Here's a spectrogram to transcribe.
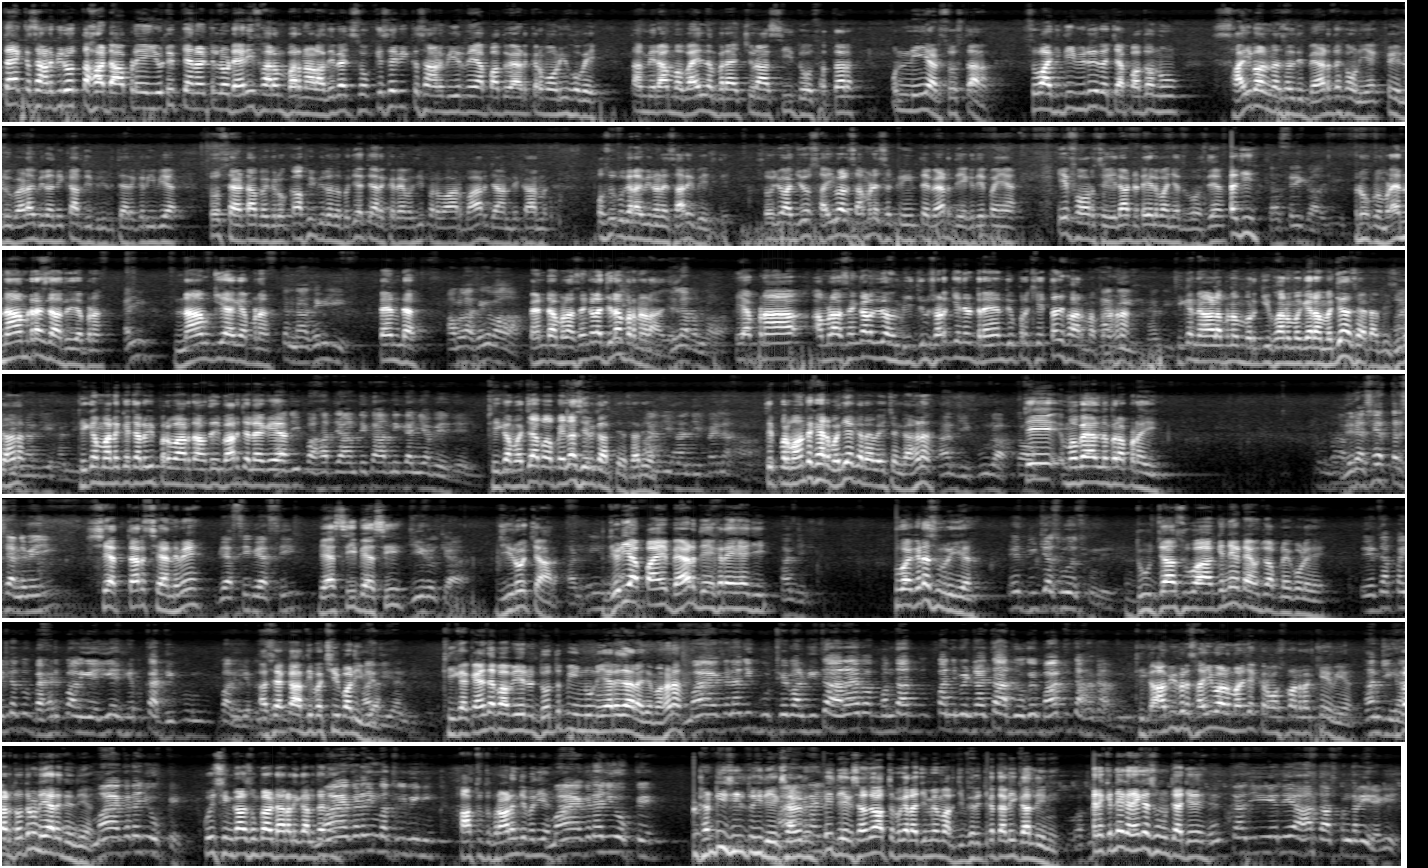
ਸਵਾਗਤ ਹੈ ਕਿਸਾਨ ਵੀਰੋ, ਤੁਹਾਡਾ ਆਪਣੇ YouTube channel Dhillon dairy farm Barnala ਦੇ ਵਿੱਚ। ਸੋ ਕਿਸੇ ਵੀ ਕਿਸਾਨ ਵੀਰ ਨੇ ਆਪਾਂ ਤੋਂ ਐਡ ਕਰਵਾਉਣੀ ਹੋਵੇ, ਤਾਂ ਮੇਰਾ ਮੋਬਾਈਲ ਨੰਬਰ ਹੈ 8427 19817 ਸੋ ਅੱਜ ਦੀ ਵੀਡੀਓ ਦੇ ਵਿੱਚ ਆਪਾਂ ਤੁਹਾਨੂੰ ਸਾਈਵਾਲ ਨਸਲ ਦੀ ਬੈੜ ਦਿਖਾਉਣੀ ਹੈ। ਘਰੇਲੂ ਬੈੜਾ ਵੀਰਾਂ ਦੀ ਘਰ ਦੀ ਬਰੀਡ ਤਿਆਰ ਕਰੀ ਵੀ ਆ। ਸੋ ਸੈਟਅਪ ਵਗੈਰੋ ਕਾਫੀ ਵੀਰਾਂ ਦਾ ਵਧੀਆ ਤਿਆਰ ਕਰਿਆ ਵਾ ਸੀ ਪਰਿਵਾਰ ਬਾਹਰ ਜਾਣ ਦੇ ਕਾਰਨ। ਪਸ਼ੂ ਵਗੈਰਾ ਵੀਰਾਂ ਨੇ ਸਾਰੇ ਵੇਚਦੇ ਸੋ ਜੋ ਅੱਜ ਉਹ ਸਾਈਵਾਲ ਸਾਹਮਣੇ ਸਕਰੀਨ ਤੇ ਬੈੜ ਦੇਖਦੇ ਪਏ ਆ। ਇਹ ਫੋਰ ਸੇਲ ਆ ਡਿਟੇਲ ਬਾਈਆਂ ਤੋਂ ਪੁੱਛਦੇ ਆ। ਜੀ। ਸਤਿ ਸ੍ਰੀ ਅਕਾਲ ਜੀ। ਰੋਕ ਲਓ ਮੜਾ ਨਾਮ ਐਡਰੈਸ ਦੱਸ ਦਿਓ ਜੀ ਆਪਣਾ। ਹੈ ਜੀ ਨਾਮ ਕੀ ਆ ਗਿਆ ਆਪਣਾ? ਧੰਨਾ ਸਿੰਘ ਜੀ। ਪਿੰਡ। ਅਮਲਾ ਸਿੰਘ ਵਾਲਾ। ਪਿੰਡ ਅਮਲਾ ਸਿੰਘ ਵਾਲਾ ਜ਼ਿਲ੍ਹਾ ਬਰਨਾਲਾ ਆ ਗਿਆ। ਜ਼ਿਲ੍ਹਾ ਬਰਨਾਲਾ। ਇਹ ਆਪਣਾ ਅਮਲਾ ਸਿੰਘ ਵਾਲਾ ਜਦੋਂ ਹਮੀਦ ਜੀ ਨੂੰ ਸੜਕ ਜਾਂਦੇ ਡਰੇਨ ਦੇ ਉੱਪਰ ਖੇਤਾਂ 'ਚ ਫਾਰਮ ਆਪਣਾ ਹਾਂਜੀ, ਹਨਾ? ਹਾਂਜੀ। ਠੀਕ ਹੈ ਨਾਲ ਆਪਣਾ ਮੁਰਗੀ ਫਾਰਮ ਵਗੈਰਾ ਮੱਝਾਂ ਸੈਟਅਪ ਵੀ ਸੀਗਾ ਹਨਾ? ਹਾਂਜੀ ਹਾਂਜੀ। ਠੀਕ ਹੈ ਮੰਨ ਕੇ ਚੱਲ ਵੀ ਪਰਿਵਾਰ ਦੱਸਦੇ ਬਾਹਰ ਚਲੇ ਗਏ ਆ। ਹਾਂਜੀ ਬਾਹਰ ਜਾਣ ਦੇ ਕਾਰਨ ਹੀ ਗਾਈਆਂ ਵੇਚਦੇ ਆ ਜੀ। ਠੀਕ ਆ ਮੱਝਾਂ ਆਪਾਂ ਪਹਿਲਾਂ ਸੇਲ ਕਰਤੇ ਆ ਸਾਰੀਆਂ। ਹਾਂਜੀ ਹਾਂਜੀ ਪਹਿਲਾਂ ਹਾਂ। ਤੇ ਪ੍ਰਬੰਧ ਖੈਰ ਵਧੀਆ ਕਰਿਆ ਵੇ ਚੰਗਾ ਹਨਾ? ਹਾਂਜੀ ਪੂਰਾ। ਤੇ ਮੋਬਾਈਲ ਨੰਬਰ ਆਪਣਾ ਜੀ। ਮੇਰਾ 7696 ਜੀ। 7696 82 82 82 04 04 ਹਾਂਜੀ। ਜਿਹੜੀ ਆਪਾਂ ਇਹ ਬੈੜ ਦੇਖ ਰਹੇ ਹਾਂ ਜੀ ਹਾਂਜੀ। ਸੂਆ ਕਿਹੜਾ ਸੂਰੀ ਆ? ਇਹ ਦੂਜਾ ਸੂਆ ਸੁਣਦੇ ਜੀ ਦੂਜਾ ਸੂਆ ਕਿੰਨੇ ਟਾਈਮ ਤੋਂ ਆਪਣੇ ਕੋਲ ਇਹ? ਇਹ ਤਾਂ ਪਹਿਲਾਂ ਤੋਂ ਬਹਿੜ ਪਾਲੀ ਹੈ ਜੀ ਅਸੀਂ ਘਰ ਦੀ ਪਾਲੀ ਹੈ ਅੱਛਾ ਘਰ ਦੀ ਬੱਚੀ ਵਾਲੀ ਵੀ ਆ? ਹਾਂਜੀ ਹਾਂਜੀ। ਠੀਕ ਆ ਕਹਿੰਦਾ ਬਾਬਾ ਜੀ ਦੁੱਧ ਪੀਣ ਨੂੰ ਨਜ਼ਾਰੇਦਾਰ ਆ ਜਮਾ ਹਨਾ? ਮੈਂ ਕਹਿੰਦਾ ਜੀ ਗੂਠੇ ਵਰਗੀ ਧਾਰ ਹੈ ਬੰਦਾ 5 ਮਿੰਟਾਂ 'ਚ ਧਾਰ ਦੋਗੇ ਬਾਅਦ 'ਚ ਧਾਰ ਕਰ ਦੂੰਗੀ। ਠੀਕ ਆ ਆ ਵੀ ਫਿਰ ਸਾਈਵਾਲ ਮਾਰ ਜੇ ਕ੍ਰੋਸ ਬਣ ਰੱਖੇ ਵੀ ਆ ਹਾਂਜੀ। ਪਰ ਦੁੱਧ ਨੂੰ ਨਜ਼ਾਰੇ ਦਿੰਦੀਆਂ। ਮੈਂ ਕਹਿੰਦਾ ਜੀ ਓਕੇ। ਕੋਈ ਸਿੰਗਲ ਸੁੰਗਲ ਡਰ ਵਾਲੀ ਗੱਲ ਤਾਂ ਨਹੀਂ? ਮੈਂ ਕਹਿੰਦਾ ਜੀ ਮਤਲਬ ਹੀ ਨਹੀਂ। ਹੱਥ ਤੋਂ ਫਰਾ ਲੈਂਦੇ ਵਧੀਆ। ਮੈਂ ਕਹਿੰਦਾ ਜੀ ਓਕੇ। ਠੰਡੀ ਸੀਲ ਤੁਸੀਂ ਦੇਖ ਸਕਦੇ ਹੋ। ਤੁਸੀਂ ਦੇਖ ਸਕਦੇ ਹੋ ਹੱਥ ਵਗੈਰਾ ਜਿਵੇਂ ਮਰਜ਼ੀ ਫਿਰ ਚੱਕਤ ਵਾਲੀ ਗੱਲ ਹੀ ਨਹੀਂ। ਇਹਨੇ ਕਿੰਨੇ ਕਰੇਗੇ ਸੂਣ ਚ ਅੱਜ ਇਹਦੇ ਜਿੰਤਾ ਜੀ ਇਹਦੇ ਆ 10 15 ਹੀ ਰਹਿ ਗਏ।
